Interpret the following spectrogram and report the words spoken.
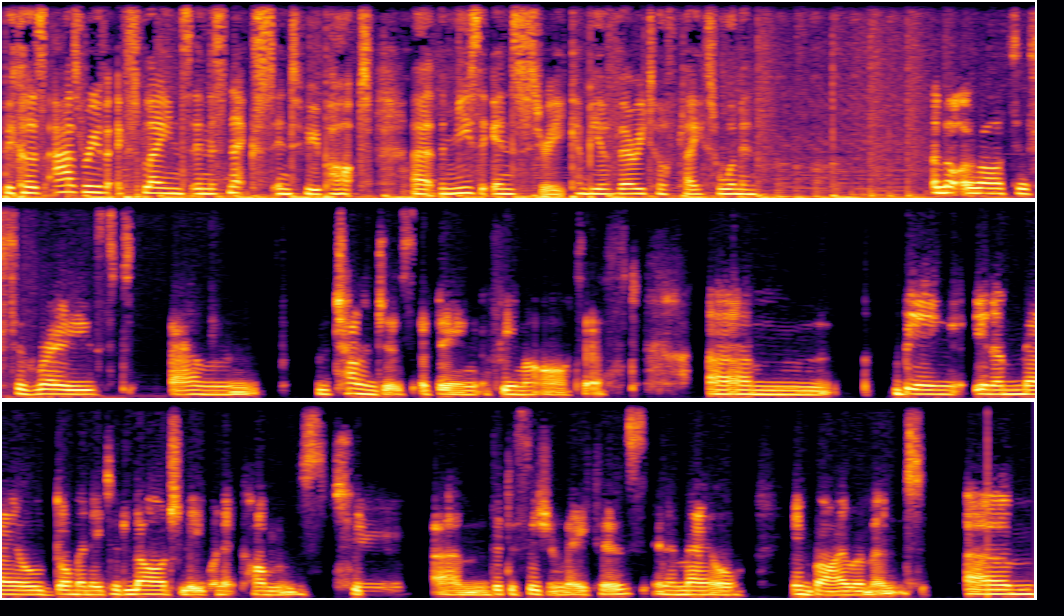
because, as Riva explains in this next interview part, uh, the music industry can be a very tough place for women a lot of artists have raised um, the challenges of being a female artist, um, being in a male dominated largely when it comes to um, the decision makers in a male environment. Um,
